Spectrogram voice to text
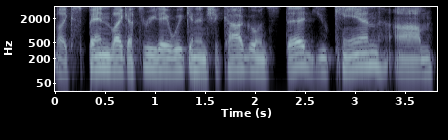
like spend like a three day weekend in Chicago instead, you can. Um,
